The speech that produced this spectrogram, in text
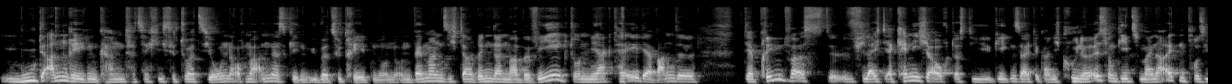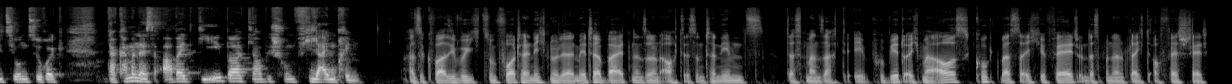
Mut anregen kann, tatsächlich Situationen auch mal anders gegenüberzutreten. Und, und wenn man sich darin dann mal bewegt und merkt, hey, der Wandel der bringt was. Vielleicht erkenne ich auch, dass die Gegenseite gar nicht grüner ist und gehe zu meiner alten Position zurück. Da kann man als Arbeitgeber, glaube ich, schon viel einbringen. Also quasi wirklich zum Vorteil nicht nur der Mitarbeitenden, sondern auch des Unternehmens, dass man sagt, ey, probiert euch mal aus, guckt, was euch gefällt und dass man dann vielleicht auch feststellt,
